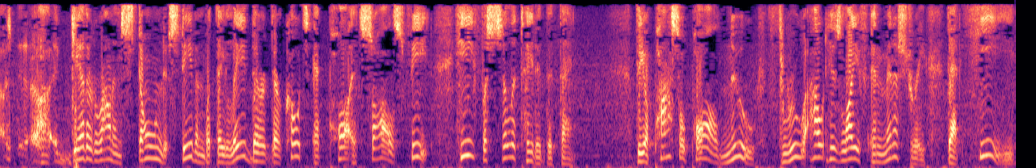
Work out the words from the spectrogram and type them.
uh, gathered around and stoned Stephen, but they laid their, their coats at Paul at Saul's feet. He facilitated the thing. The apostle Paul knew throughout his life and ministry that he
